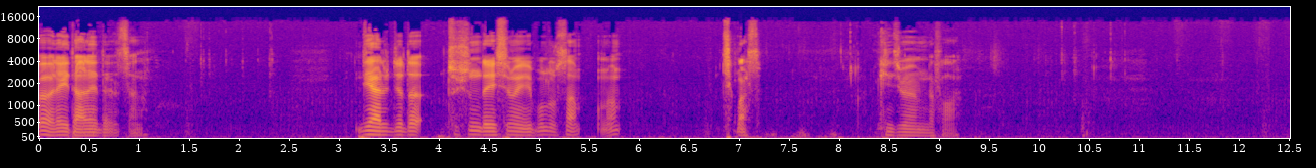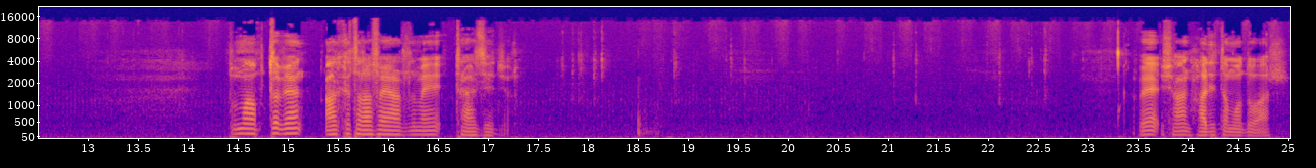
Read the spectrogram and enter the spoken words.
Böyle idare ederiz canım. Diğer videoda tuşunu değiştirmeyi bulursam onun çıkmaz. İkinci bölümde falan. Bu mapta ben arka tarafa yardımı tercih ediyorum. Ve şu an harita modu var.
